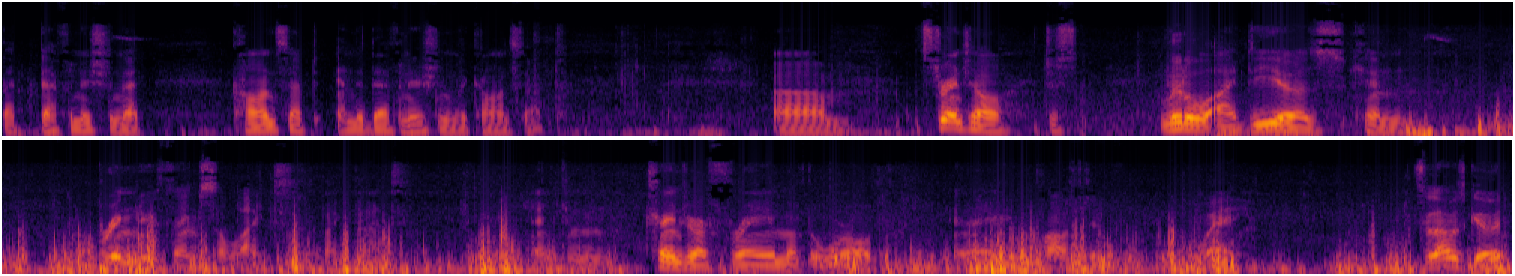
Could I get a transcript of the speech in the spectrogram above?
that definition, that concept and the definition of the concept. Um, it's strange how just little ideas can bring new things to light like that and can change our frame of the world in a positive way. So that was good.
